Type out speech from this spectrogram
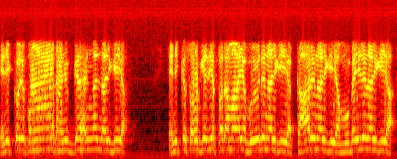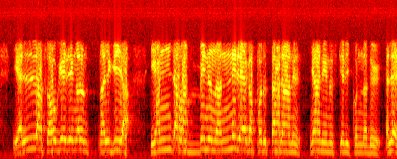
എനിക്കൊരുപാട് അനുഗ്രഹങ്ങൾ നൽകിയ എനിക്ക് സൗകര്യപ്രദമായ വീട് നൽകിയ കാറ് നൽകിയ മൊബൈൽ നൽകിയ എല്ലാ സൗകര്യങ്ങളും നൽകിയ എന്റെ റബ്ബിന് നന്ദി രേഖപ്പെടുത്താനാണ് ഞാൻ നിസ്കരിക്കുന്നത് അല്ലേ?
